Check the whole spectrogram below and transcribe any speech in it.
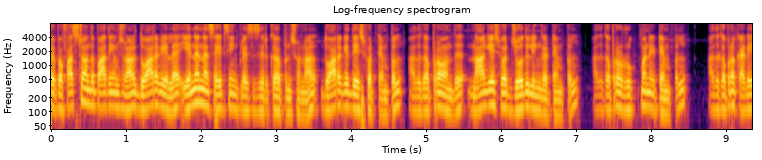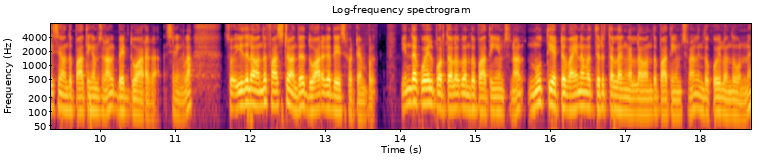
ஸோ இப்போ ஃபஸ்ட்டு வந்து பார்த்தீங்கன்னு சொன்னால் துவாரகையில் என்னென்ன சைட் சீயிங் பிளேசஸ் இருக்குது அப்படின்னு சொன்னால் துவாரகதேஸ்வர் டெம்பிள் அதுக்கப்புறம் வந்து நாகேஸ்வர் ஜோதிலிங்க டெம்பிள் அதுக்கப்புறம் ருக்மணி டெம்பிள் அதுக்கப்புறம் கடைசியாக வந்து பார்த்திங்கன்னு சொன்னால் பெட் துவாரகா சரிங்களா? ஸோ இதில் வந்து ஃபஸ்ட்டு வந்து துவாரகதேஸ்வர் டெம்பிள் இந்த கோயில் பொறுத்தளவுக்கு வந்து பார்த்திங்கன்னு சொன்னால் நூற்றி எட்டு வைணவ திருத்தலங்களில் வந்து பார்த்தீங்கன்னு சொன்னால் இந்த கோயில் வந்து ஒன்று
